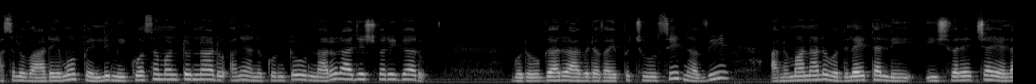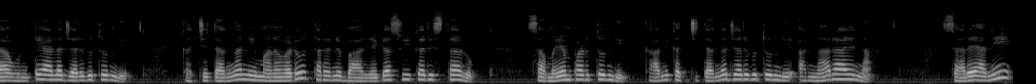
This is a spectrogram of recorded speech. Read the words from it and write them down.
అసలు వాడేమో పెళ్ళి మీకోసం అంటున్నాడు అని అనుకుంటూ ఉన్నారు రాజేశ్వరి గారు. గురువుగారు ఆవిడ వైపు చూసి నవ్వి అనుమానాలు వదిలే తల్లి ఈశ్వరేచ్ఛ ఎలా ఉంటే అలా జరుగుతుంది. ఖచ్చితంగా నీ మనవడు తనని భార్యగా స్వీకరిస్తాడు. సమయం పడుతుంది. కానీ ఖచ్చితంగా జరుగుతుంది అన్నారు ఆయన. సరే అని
